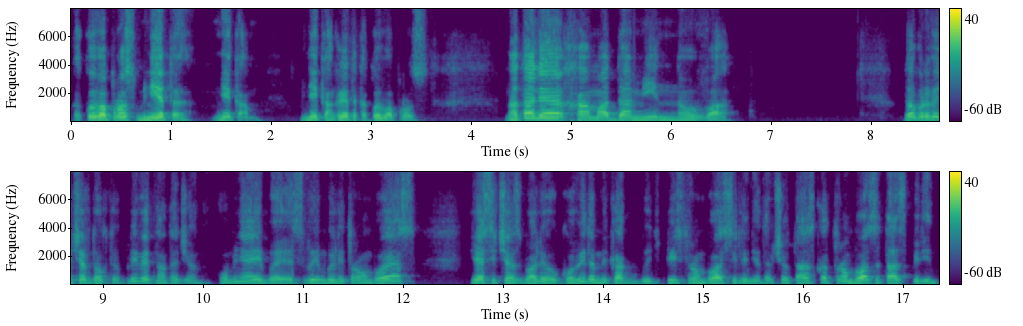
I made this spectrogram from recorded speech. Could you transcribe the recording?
Какой вопрос мне-то? Мне, ком, мне конкретно какой вопрос? Наталья Хамадаминова. Добрый вечер, доктор. Привет, Натаджан. У меня ИБС, вы были тромбоз – я сейчас болел ковидом, и как быть, пить тромбоаз или нет? А что, тромбоаз – это аспирин.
